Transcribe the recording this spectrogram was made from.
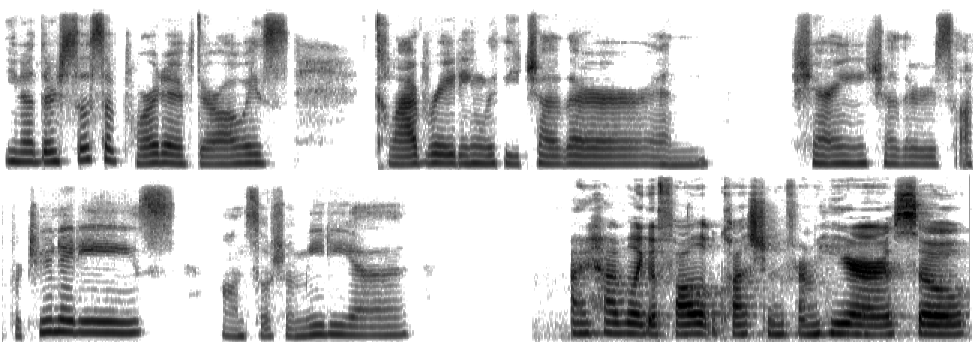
You know, they're so supportive. They're always collaborating with each other and sharing each other's opportunities on social media. I have like a follow up question from here. So,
